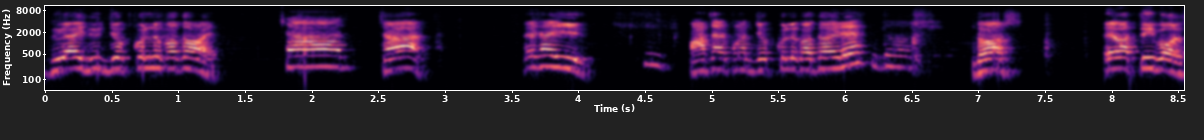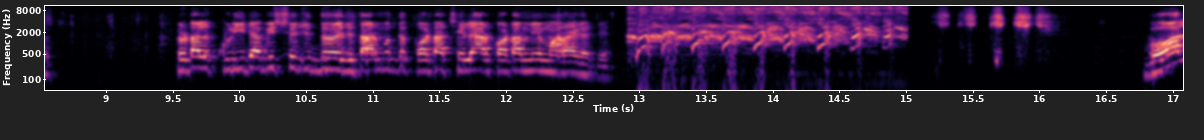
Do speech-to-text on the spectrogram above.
দুই আই দুই যোগ করলে কত হয়? চার। চার। এ সাহিল পাঁচ আর পাঁচ যোগ করলে কত হয় রে? দশ। দশ। এবার তুই বল টোটাল কুড়িটা বিশ্বযুদ্ধ হয়েছে তার মধ্যে কটা ছেলে আর কটা মেয়ে মারা গেছে? বল।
